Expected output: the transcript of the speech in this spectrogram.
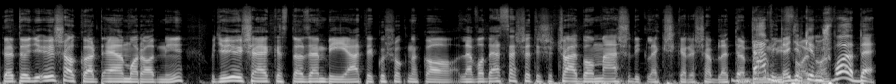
Tehát, hogy ő se akart elmaradni, hogy ő is elkezdte az NBA játékosoknak a levadászását, és a családban a második legsikeresebb lett De ebben Dávid, a egyébként most val be,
